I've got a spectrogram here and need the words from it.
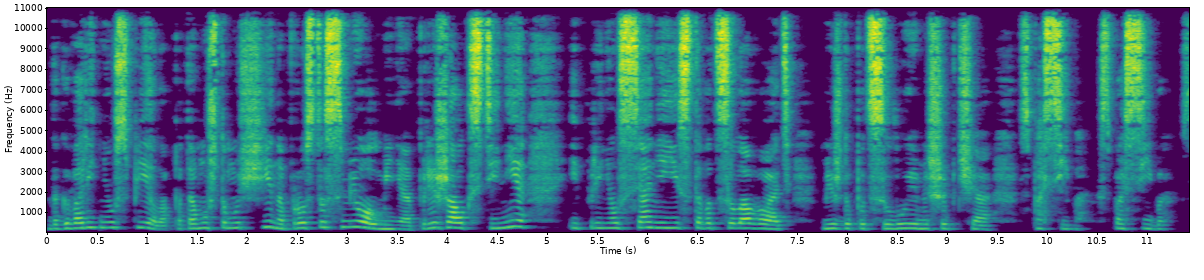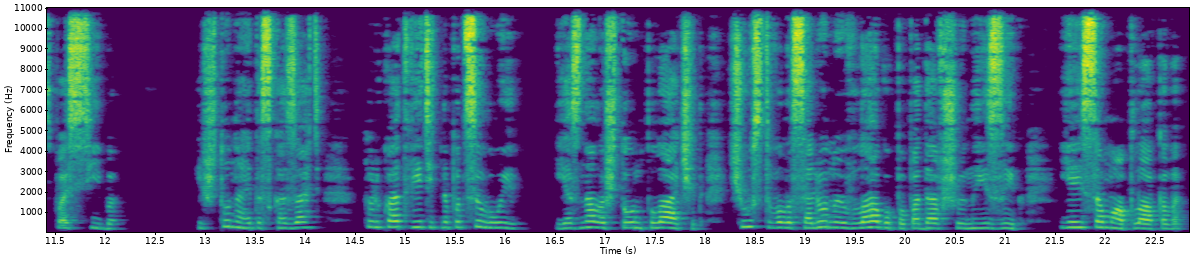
Договорить не успела, потому что мужчина просто смел меня, прижал к стене и принялся неистово целовать, между поцелуями шепча «Спасибо, спасибо, спасибо». И что на это сказать? Только ответить на поцелуи. Я знала, что он плачет, чувствовала соленую влагу, попадавшую на язык, я и сама плакала,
